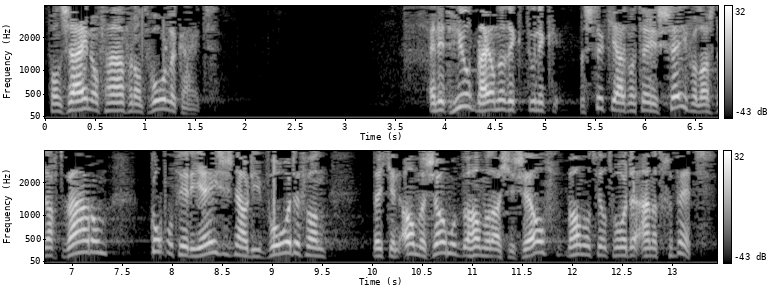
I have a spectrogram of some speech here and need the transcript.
van zijn of haar verantwoordelijkheid. En dit hielp mij omdat ik toen ik een stukje uit Matthäus 7 las, dacht, waarom koppelt Heer Jezus nou die woorden van dat je een ander zo moet behandelen als je zelf behandeld wilt worden aan het gebed?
